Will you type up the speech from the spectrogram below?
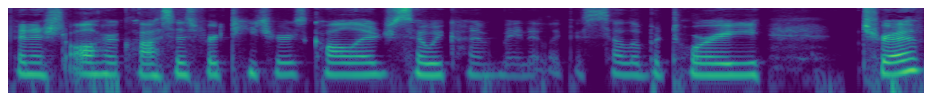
finished all her classes for teachers college, so we kind of made it like a celebratory trip,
